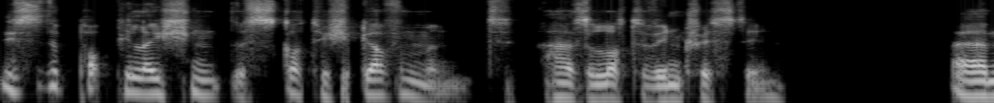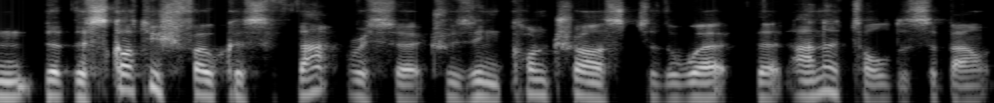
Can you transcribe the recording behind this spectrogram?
This is a population the Scottish government has a lot of interest in. Um, that the Scottish focus of that research was in contrast to the work that Anna told us about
